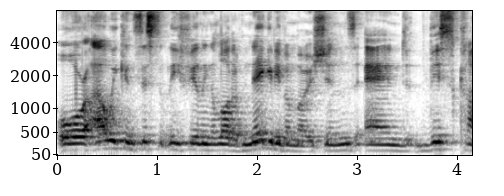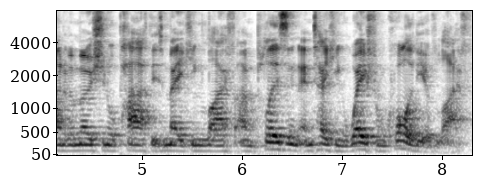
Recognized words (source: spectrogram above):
Or are we consistently feeling a lot of negative emotions and this kind of emotional path is making life unpleasant and taking away from quality of life?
